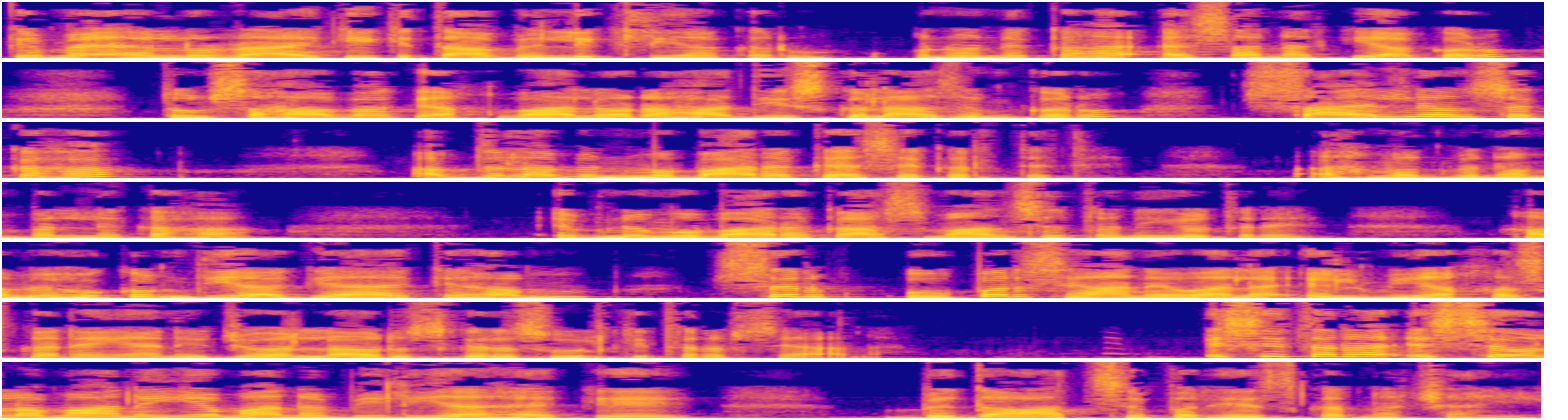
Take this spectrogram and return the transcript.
کہ میں اہل الرائے کی کتابیں لکھ لیا کروں۔ انہوں نے کہا، ایسا نہ کیا کرو، تم صحابہ کے اقبال اور احادیث کو لازم کرو۔ سائل نے ان سے کہا عبداللہ بن مبارک ایسے کرتے تھے۔ احمد بن امبل نے کہا، ابن مبارک آسمان سے تو نہیں اترے۔ ہمیں حکم دیا گیا ہے کہ ہم صرف اوپر سے آنے والا علم ہی اخذ کریں یعنی جو اللہ اور اس کے رسول کی طرف سے آنا۔ ہے اسی طرح اس سے علماء نے یہ مانا بھی لیا ہے کہ بدعت سے پرہیز کرنا چاہیے،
